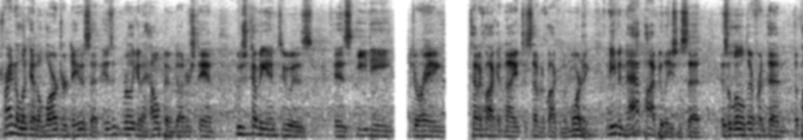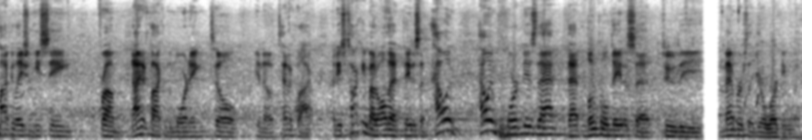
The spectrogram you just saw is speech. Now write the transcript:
trying to look at a larger data set isn't really going to help him to understand who's coming into his, his ED during 10 o'clock at night to 7 o'clock in the morning. And even that population set is a little different than the population he's seeing from 9 o'clock in the morning till you know 10 o'clock and he's talking about all that data set. How how important is that that local data set to the members that you're working with?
